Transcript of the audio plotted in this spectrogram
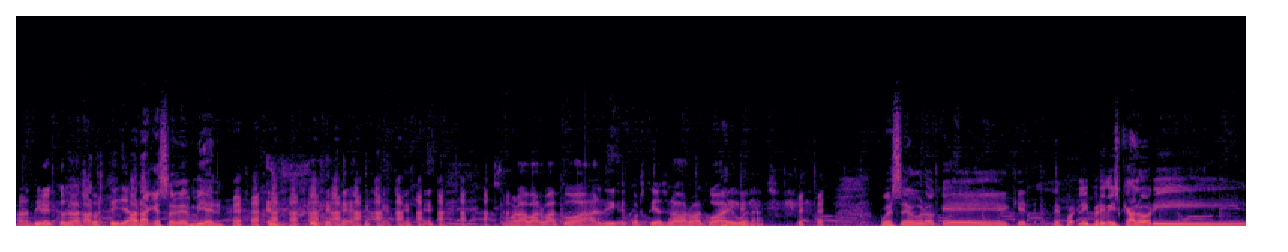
a los directos de las costillas. Ahora que se ven bien. como la barbacoa, costillas a la barbacoa y buenas. Pues seguro que, que le, le imprimís calor y,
